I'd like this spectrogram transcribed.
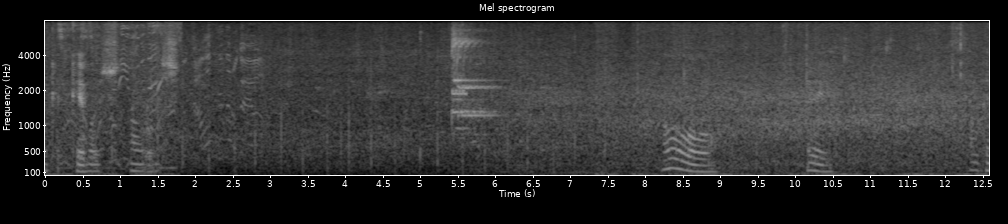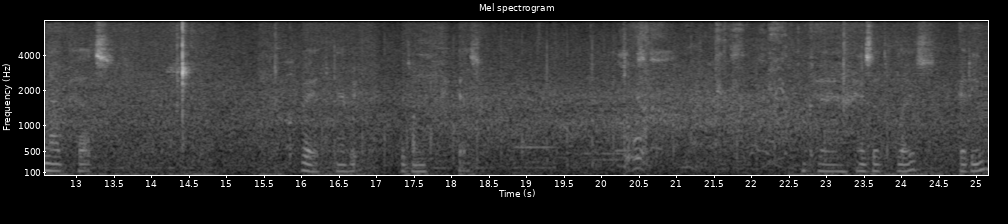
Okay, okay, boys. Oh. Hey. How can I pass? Wait, maybe we don't pass. Okay, the place? Get in.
